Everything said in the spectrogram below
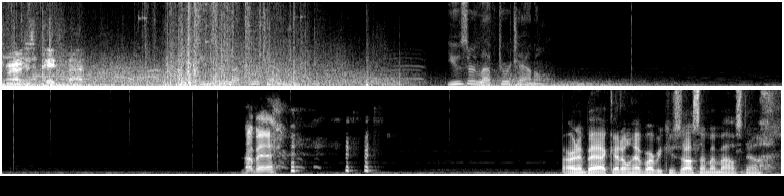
Alright, I just paid for that. User left your channel. User left your channel. Not bad. All right, I'm back. I don't have barbecue sauce on my mouse now.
